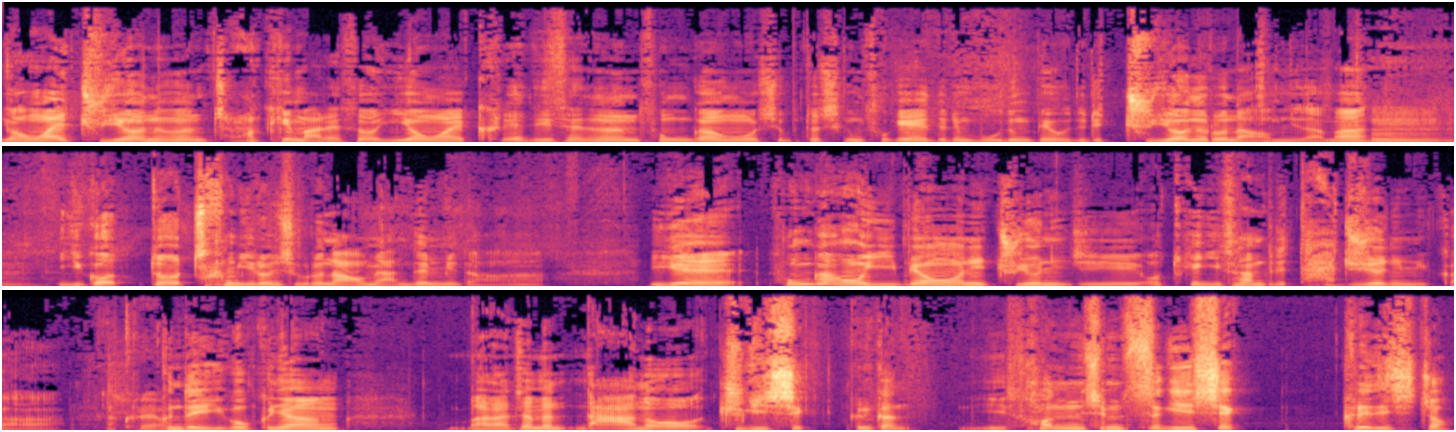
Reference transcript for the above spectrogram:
영화의 주연은 정확히 말해서 이 영화의 크레딧에는 송강호 씨부터 지금 소개해드린 모든 배우들이 주연으로 나옵니다만 음. 이것도 참 이런 식으로 나오면 안 됩니다. 이게 송강호, 이병헌이 주연이지 어떻게 이 사람들이 다 주연입니까? 아, 그래요? 근데 이거 그냥 말하자면 나눠 주기식 그러니까 이 선심 쓰기식 크레딧이죠.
